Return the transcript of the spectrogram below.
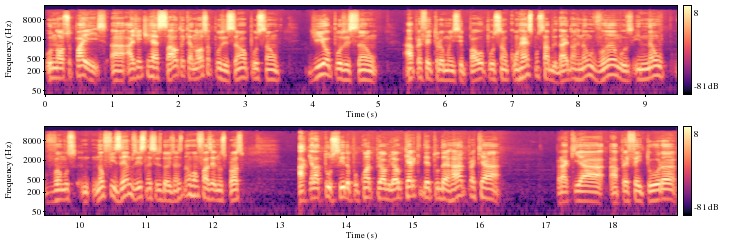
o nosso país. A, a gente ressalta que a nossa posição, a posição de oposição à prefeitura municipal, oposição com responsabilidade, nós não vamos e não vamos, não fizemos isso nesses dois anos, não vamos fazer nos próximos aquela torcida por quanto pior melhor, eu quero que dê tudo errado para que a para que a, a prefeitura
